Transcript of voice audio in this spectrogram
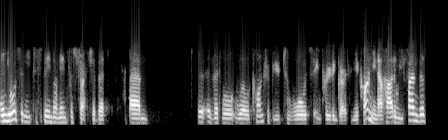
and you also need to spend on infrastructure that um, that will, will contribute towards improving growth in the economy. Now, how do we fund this?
